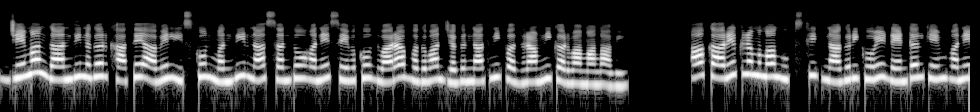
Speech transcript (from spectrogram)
જેમાં ગાંધીનગર ખાતે આવેલ ઇસ્કોન મંદિરના સંતો અને સેવકો દ્વારા ભગવાન જગન્નાથની પધરામણી કરવામાં આવી. આ કાર્યક્રમમાં ઉપસ્થિત નાગરિકોએ ડેન્ટલ કેમ્પ અને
